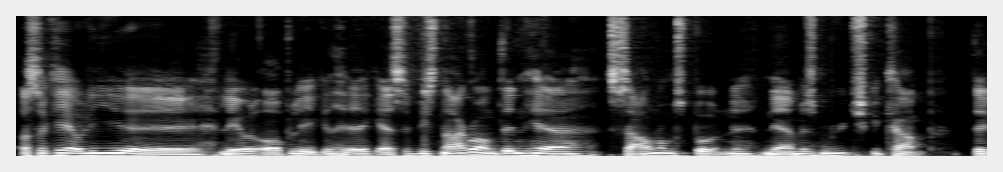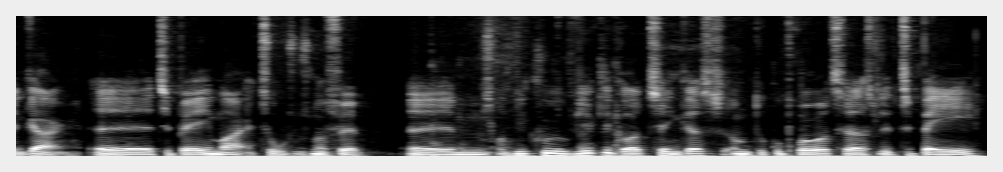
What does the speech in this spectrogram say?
Og så kan jeg jo lige øh, lave oplægget her. Ikke? Altså, vi snakker om den her savnomsbundne, nærmest mytiske kamp dengang øh, tilbage i maj 2005. Øhm, og vi kunne jo virkelig godt tænke os, om du kunne prøve at tage os lidt tilbage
